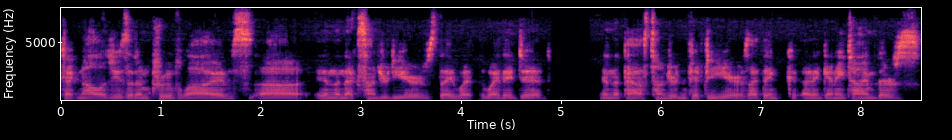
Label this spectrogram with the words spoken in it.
technologies that improve lives uh, in the next hundred years. They the way they did in the past 150 years. I think I think anytime there's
